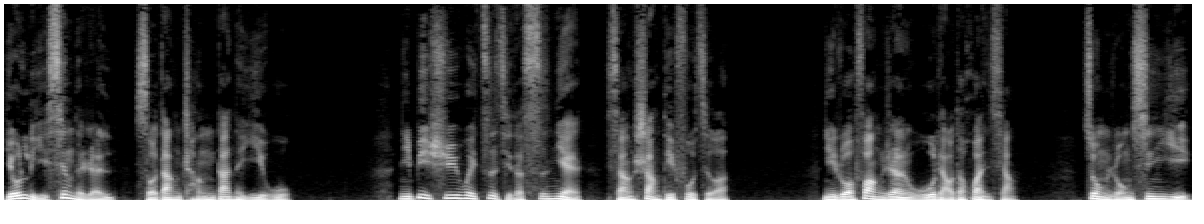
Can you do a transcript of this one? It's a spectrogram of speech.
有理性的人所当承担的义务。你必须为自己的思念向上帝负责。你若放任无聊的幻想，纵容心意，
